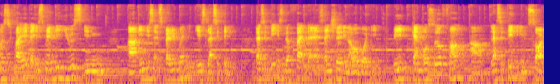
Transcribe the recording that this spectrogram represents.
emulsifier that is mainly used in, uh, in this experiment is lecithin. Lecithin is the fat that is essential in our body. We can also find uh, lecithin in soy.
